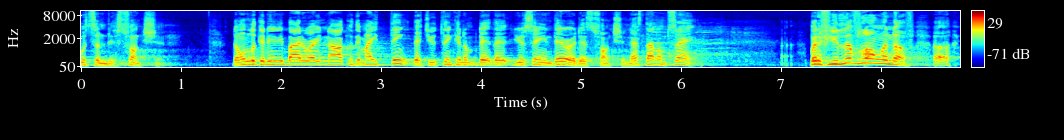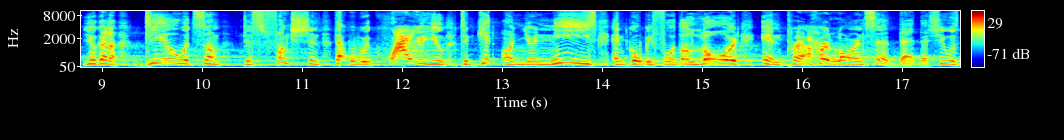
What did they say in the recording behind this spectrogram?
with some dysfunction. Don't look at anybody right now because they might think that you're thinking that, that you're saying they're a dysfunction. That's not what I'm saying. But if you live long enough, uh, you're going to deal with some dysfunction that will require you to get on your knees and go before the Lord in prayer. I heard Lauren said that, that she was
